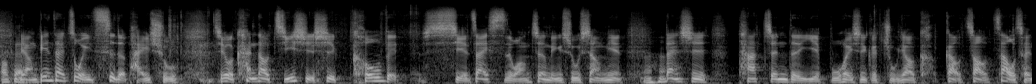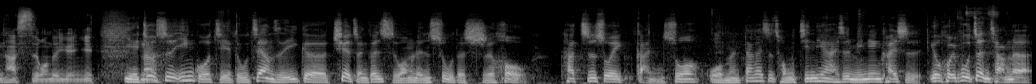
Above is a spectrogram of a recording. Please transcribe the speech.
OK 两边再做一次的排除，结果看到即使是 COVID 写在死亡证明书上面，但是他真的也不会是个主要告造造成他死亡的原因。也就是英国解读这样子一个确诊跟死亡人数的时候，他之所以敢说我们大概是从今天还是明天开始又恢复正常了，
